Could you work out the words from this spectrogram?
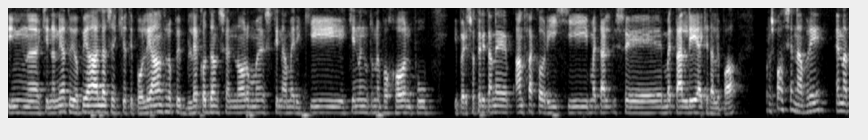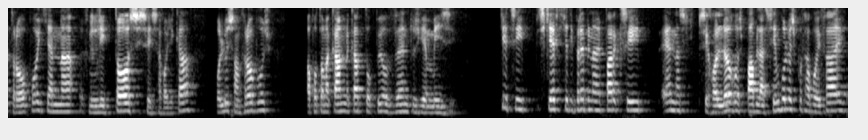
την ε, κοινωνία του η οποία άλλαζε και ότι πολλοί άνθρωποι μπλέκονταν σε νόρμες στην Αμερική εκείνων των εποχών που οι περισσότεροι ήταν ανθρακορίχοι, σε μεταλλεία κτλ. Προσπάθησε να βρει έναν τρόπο για να γλιτώσει σε εισαγωγικά πολλούς ανθρώπους από το να κάνουν κάτι το οποίο δεν τους γεμίζει. Και έτσι σκέφτηκε ότι πρέπει να υπάρξει ένας ψυχολόγος, παύλα σύμβουλος που θα βοηθάει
